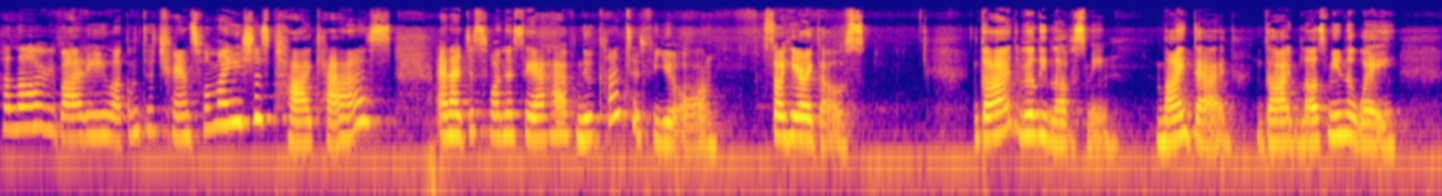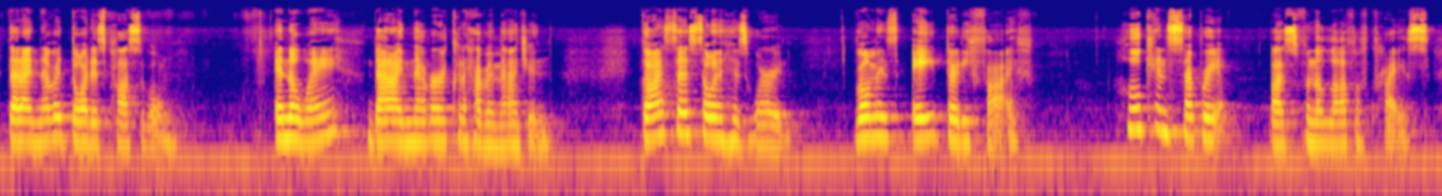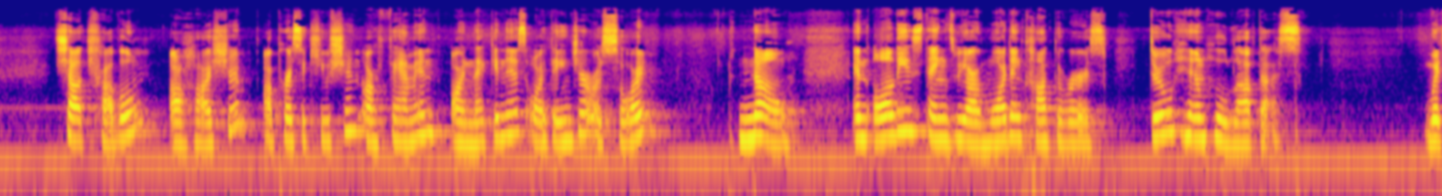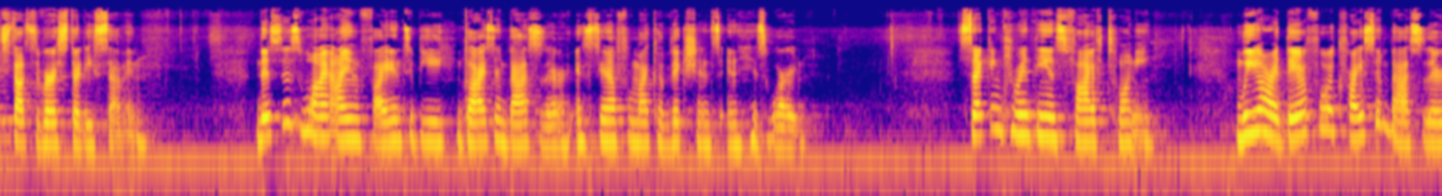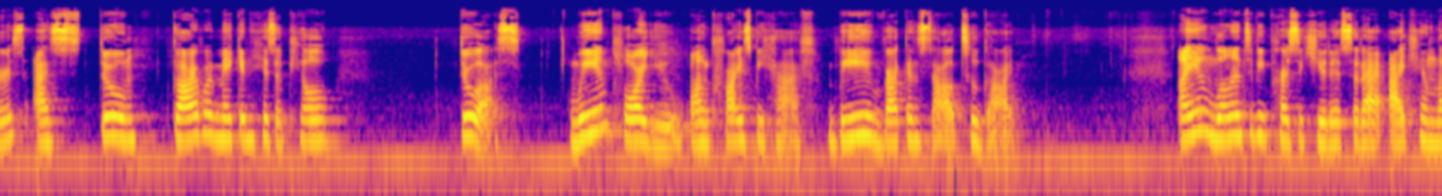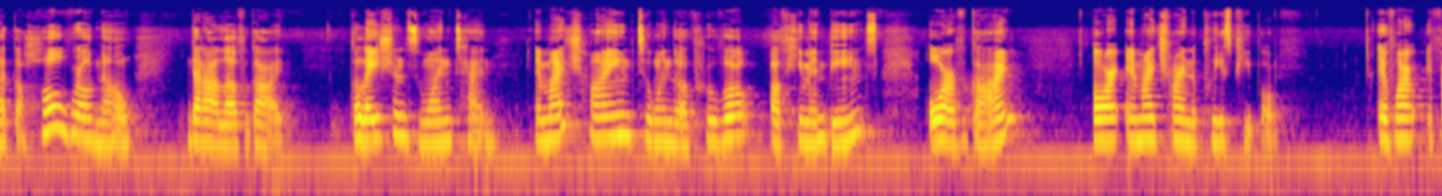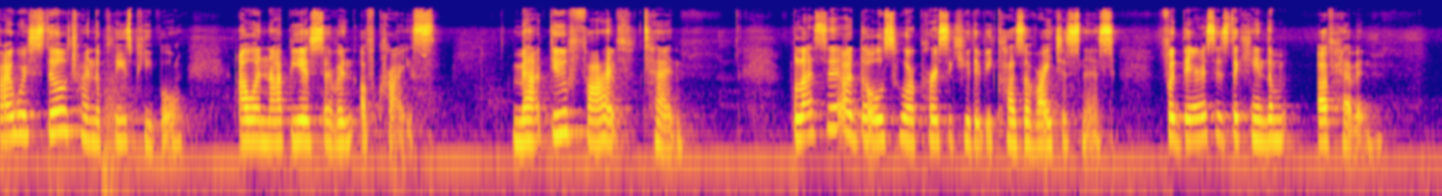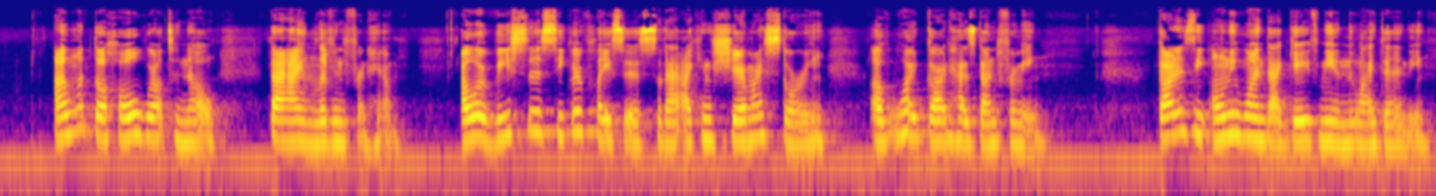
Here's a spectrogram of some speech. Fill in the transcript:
Hello, everybody. Welcome to Transform Aisha's podcast. And I just want to say I have new content for you all. So here it goes God really loves me. My dad, God, loves me in a way that I never thought is possible, in a way that I never could have imagined. God says so in His Word. Romans 8 35. Who can separate us from the love of Christ? Shall trouble, or hardship, or persecution, or famine, or nakedness, or danger, or sword? No. In all these things we are more than conquerors through him who loved us. Which that's verse 37. This is why I am fighting to be God's ambassador and stand up for my convictions in his word. 2 Corinthians 5:20 We are therefore Christ's ambassadors as through God were making his appeal through us. We implore you on Christ's behalf, be reconciled to God. I am willing to be persecuted so that I can let the whole world know that I love God. Galatians 1:10. Am I trying to win the approval of human beings or of God? Or am I trying to please people? If I, if I were still trying to please people, I will not be a servant of Christ. Matthew 5:10 Blessed are those who are persecuted because of righteousness, for theirs is the kingdom of heaven. I want the whole world to know that I am living for him. I will reach the secret places so that I can share my story of what God has done for me. God is the only one that gave me a new identity.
